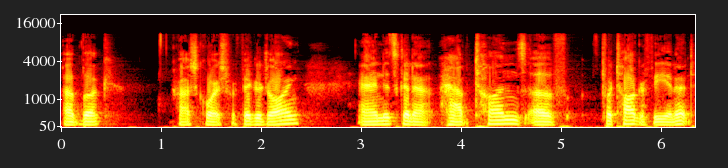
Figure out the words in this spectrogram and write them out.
book, crash course for figure drawing, and it's gonna have tons of photography in it.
